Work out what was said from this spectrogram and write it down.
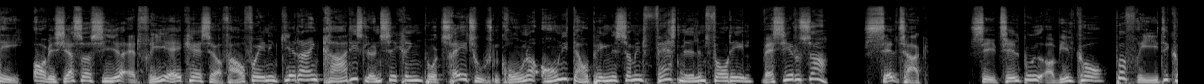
idé. Og hvis jeg så siger, at Frie A-kasse og fagforening giver dig en gratis lønssikring på 3.000 kroner oven i dagpengene som en fast medlemsfordel, hvad siger du så? Selv tak. Se tilbud og vilkår på frie.dk.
